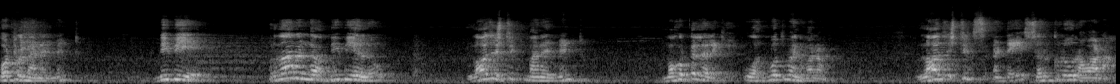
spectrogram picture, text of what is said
hotel management. BBA ప్రధానంగా బీబీఏలో లాజిస్టిక్ మేనేజ్మెంట్ మగపిల్లలకి ఓ అద్భుతమైన వరం. లాజిస్టిక్స్ అంటే సరుకులు రవాణా.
